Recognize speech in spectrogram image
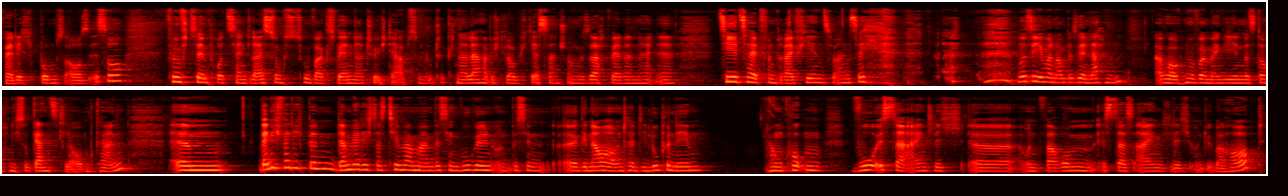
fertig, bums aus, ist so. 15 Prozent Leistungszuwachs werden natürlich der absolute Knaller, habe ich glaube ich gestern schon gesagt, wäre dann halt eine Zielzeit von 3,24. Muss ich immer noch ein bisschen lachen, aber auch nur, weil mein Gehirn das doch nicht so ganz glauben kann. Ähm, wenn ich fertig bin, dann werde ich das Thema mal ein bisschen googeln und ein bisschen äh, genauer unter die Lupe nehmen. und gucken, wo ist da eigentlich äh, und warum ist das eigentlich und überhaupt.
